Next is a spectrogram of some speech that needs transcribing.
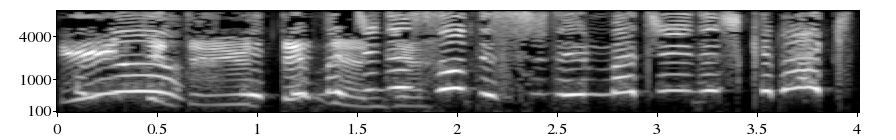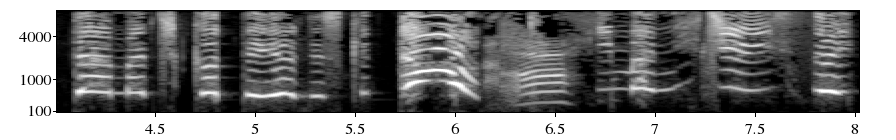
いいって言ってんじゃん町田そうです。で、町田市から来たマチコって言うんですけど、あ、今21歳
